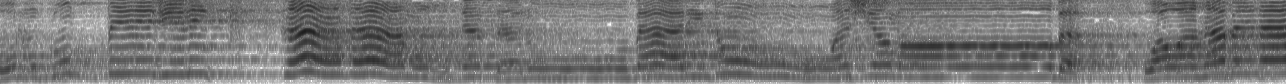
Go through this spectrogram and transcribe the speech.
ارْكُضْ بِرِجْلِكَ ۖ هَٰذَا مُغْتَسَلٌ بَارِدٌ وَشَرَابٌ. وَوَهَبْنَا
